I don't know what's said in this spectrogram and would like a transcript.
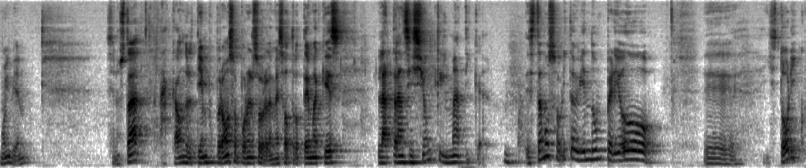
Muy bien. Se nos está acabando el tiempo, pero vamos a poner sobre la mesa otro tema que es la transición climática. Estamos ahorita viviendo un periodo eh, histórico,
